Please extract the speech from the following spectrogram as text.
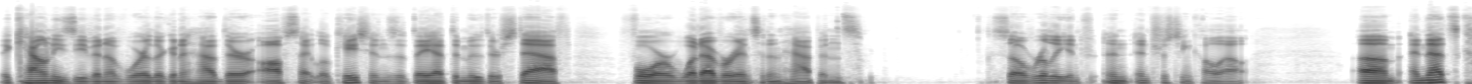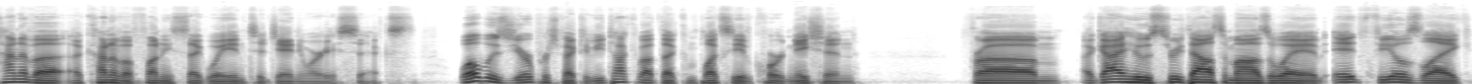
the counties, even of where they're going to have their offsite locations if they have to move their staff for whatever incident happens. So, really in, interesting call out. Um, and that's kind of a, a kind of a funny segue into January 6th. What was your perspective? You talked about the complexity of coordination from a guy who's 3,000 miles away. It feels like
